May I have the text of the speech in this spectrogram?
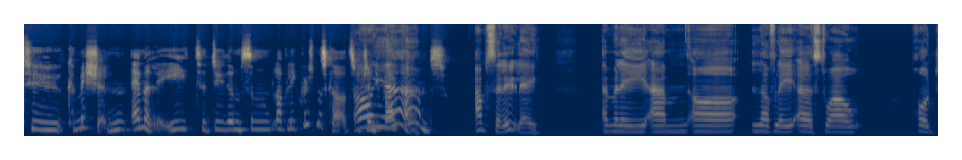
to commission Emily to do them some lovely Christmas cards for Oh, twenty five yeah. Absolutely. Emily, um, our lovely erstwhile pod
